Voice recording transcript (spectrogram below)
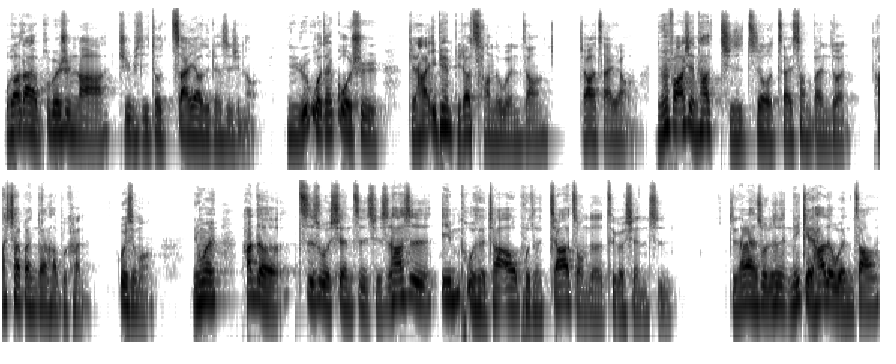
我不知道大家会不会去拿 GPT 做摘要这件事情哦。你如果在过去给他一篇比较长的文章加摘要，你会发现他其实只有在上半段，他下半段他不看。为什么？因为它的字数限制，其实它是 input 加 output 加总的这个限制。简单来说，就是你给他的文章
